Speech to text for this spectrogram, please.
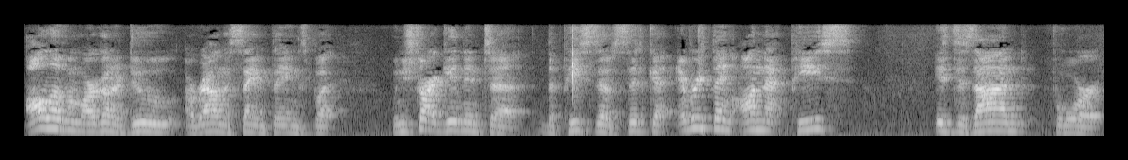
all of them are gonna do around the same things. But when you start getting into the pieces of Sitka, everything on that piece is designed for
